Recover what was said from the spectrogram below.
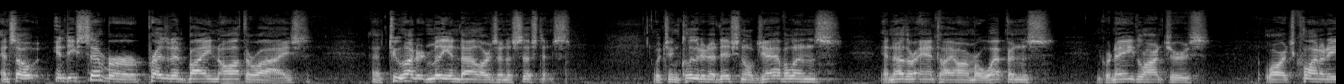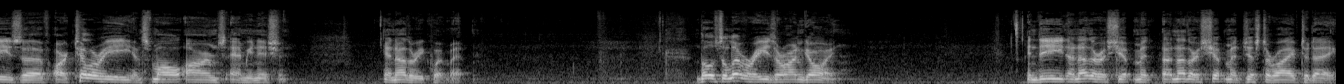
And so in December, President Biden authorized uh, $200 million in assistance, which included additional javelins and other anti armor weapons grenade launchers, large quantities of artillery and small arms ammunition, and other equipment. Those deliveries are ongoing. Indeed, another shipment, another shipment just arrived today.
